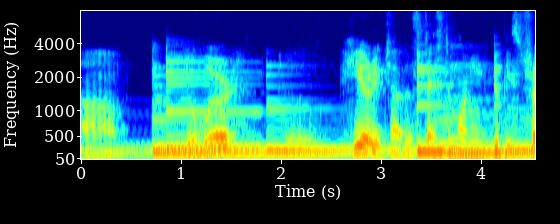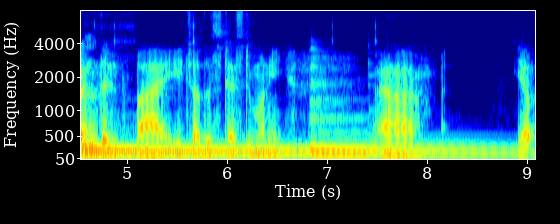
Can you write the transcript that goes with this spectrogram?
uh, your word to hear each other's testimony, to be strengthened by each other's testimony. Uh, yep.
